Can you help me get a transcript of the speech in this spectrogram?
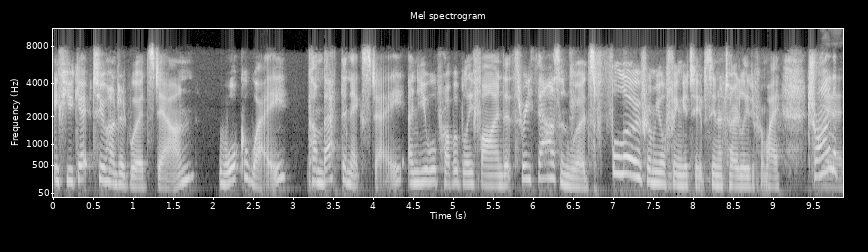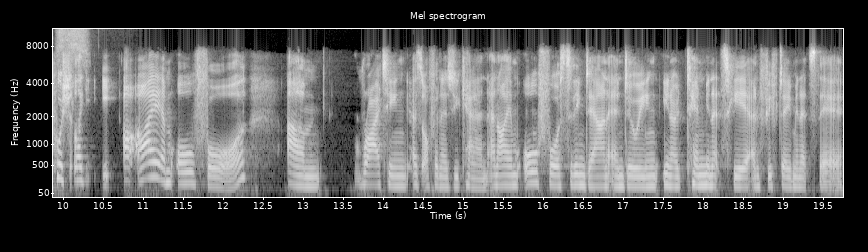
if you get 200 words down, walk away, come back the next day, and you will probably find that 3,000 words flow from your fingertips in a totally different way. Trying to push, like, I I am all for. Um, writing as often as you can. And i am all for sitting down and doing you know 10 minutes here and 15 minutes there.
